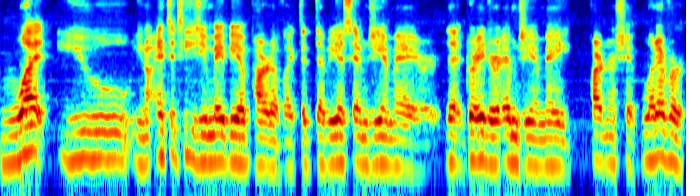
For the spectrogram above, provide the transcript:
what you, you know, entities you may be a part of, like the WSMGMA or the greater MGMA partnership, whatever.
